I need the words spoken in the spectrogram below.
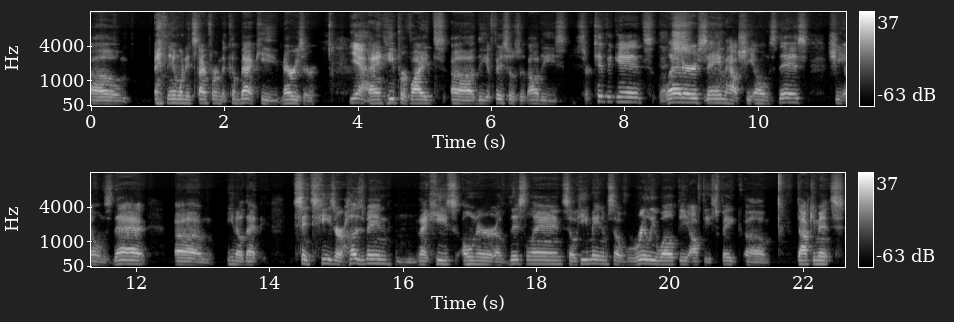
Um, and then when it's time for him to come back, he marries her Yeah. and he provides uh, the officials with all these certificates, That sh- letters saying how she owns this, she owns that. Um, you know that since he's her husband, Mhm. that he's owner of this land, so he made himself really wealthy off these fake um, documents.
